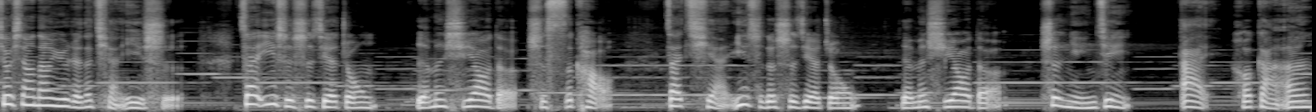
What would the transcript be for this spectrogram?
就相当于人的潜意识。在意识世界中，人们需要的是思考；在潜意识的世界中，人们需要的是宁静、爱和感恩。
